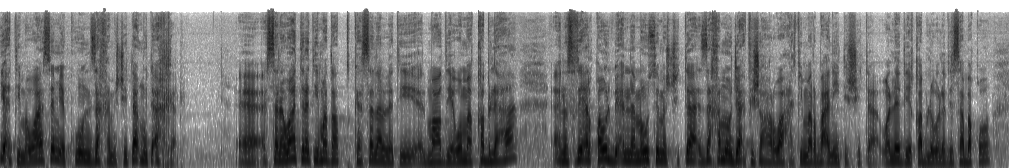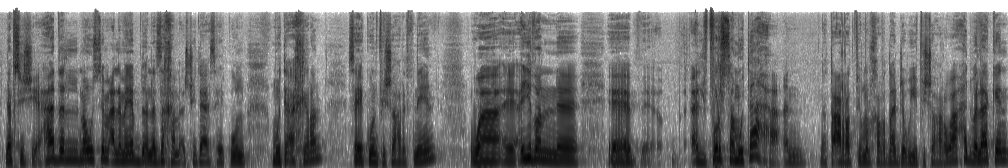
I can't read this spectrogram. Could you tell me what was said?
يأتي مواسم يكون زخم الشتاء متأخر. آه، السنوات التي مضت كالسنة التي الماضية وما قبلها نستطيع القول بأن موسم الشتاء زخمه جاء في شهر واحد في مربعانية الشتاء والذي قبله والذي سبقه نفس الشيء. هذا الموسم على ما يبدو أن زخم الشتاء سيكون متأخرا سيكون في شهر اثنين. وأيضا آه، الفرصة متاحة أن نتعرض في منخفضات جوية في شهر واحد ولكن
